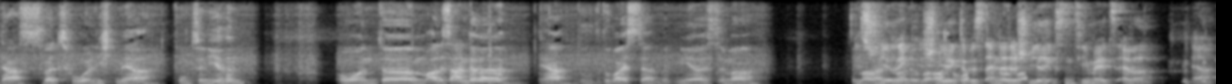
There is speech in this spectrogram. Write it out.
das wird wohl nicht mehr funktionieren. Und ähm, alles andere, ja, du, du weißt ja, mit mir ist immer. Ist immer- schwierig, immer ist schwierig. Du bist einer der schwierigsten Teammates ever. Ja.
